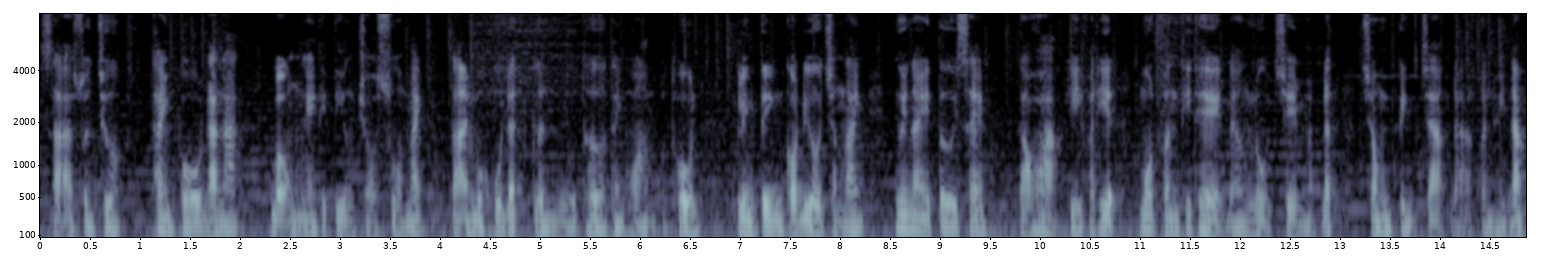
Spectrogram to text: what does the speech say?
xã Xuân Trường, thành phố Đà Lạt bỗng nghe thấy tiếng chó sủa mạnh tại một khu đất gần miếu thờ thành hoàng của thôn. Linh tính có điều chẳng lành, người này tới xem, táo hỏa khi phát hiện một phần thi thể đang nổi trên mặt đất trong tình trạng đã phân hủy nặng.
